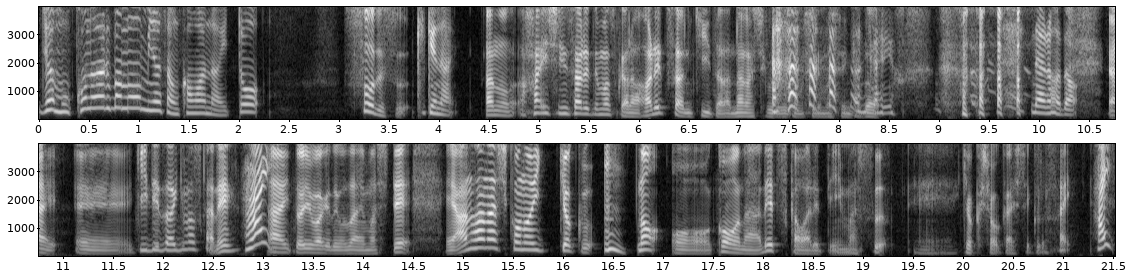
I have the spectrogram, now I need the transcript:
じゃあもうこのアルバムを皆さん買わないと。そうです。聞けない。あの配信されてますからアレクサに聞いたら流してくれるかもしれませんけど。なるほど。はい、えー聞いていただけますかね？はい。というわけでございまして、えーあの話この一曲うん。コーナーで使われています、えー曲紹介してください。はい。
